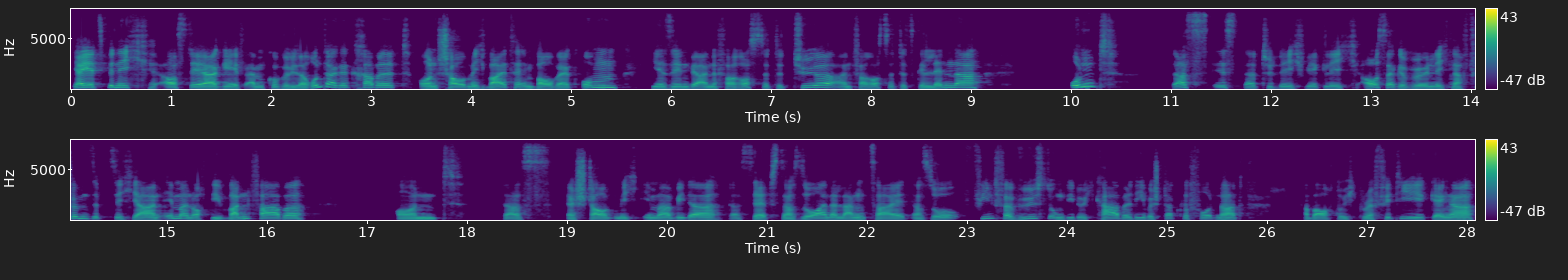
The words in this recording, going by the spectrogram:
Ja, jetzt bin ich aus der GFM-Kurve wieder runtergekrabbelt und schaue mich weiter im Bauwerk um. Hier sehen wir eine verrostete Tür, ein verrostetes Geländer und das ist natürlich wirklich außergewöhnlich, nach 75 Jahren immer noch die Wandfarbe und das erstaunt mich immer wieder, dass selbst nach so einer langen Zeit, nach so viel Verwüstung, die durch Kabeldiebe stattgefunden hat, aber auch durch Graffiti-Gänger,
